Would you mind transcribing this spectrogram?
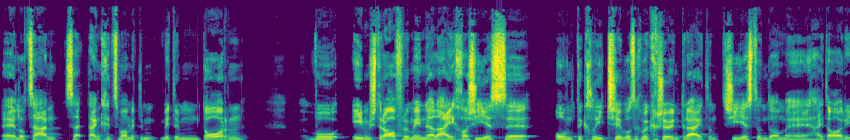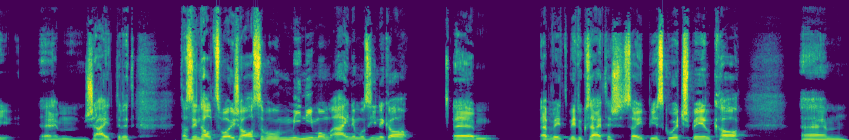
Äh, Luzern, denke jetzt mal mit dem, mit dem Dorn, wo im Strafraum in allein kann schiessen und der Klitsche, der sich wirklich schön dreht und schießt und am äh, Haidari ähm, scheitert. Das sind halt zwei Chancen, wo Minimum eine muss reingehen. Ähm, aber wie, wie, du gesagt hast, Seipi ein gutes Spiel gehabt. Ähm,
